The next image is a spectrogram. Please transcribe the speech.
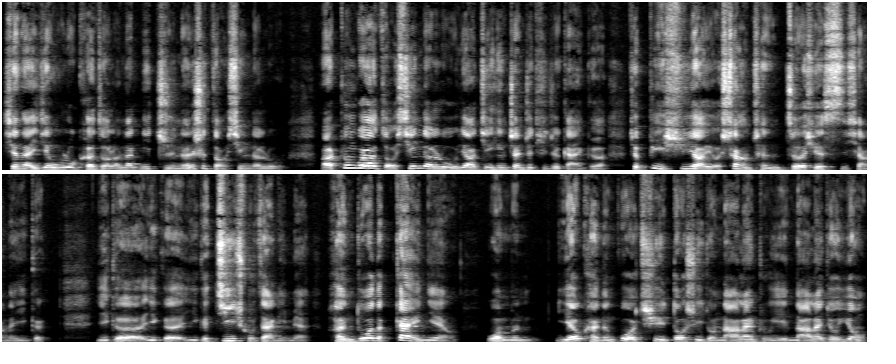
现在已经无路可走了，那你只能是走新的路。而中国要走新的路，要进行政治体制改革，就必须要有上层哲学思想的一个一个一个一个基础在里面。很多的概念，我们也有可能过去都是一种拿来主义，拿来就用，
